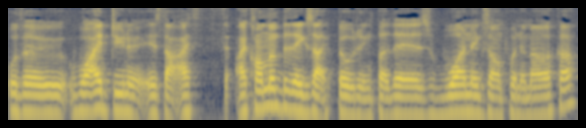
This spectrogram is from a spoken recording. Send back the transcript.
Although what I do know is that I th- I can't remember the exact building, but there's one example in America.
